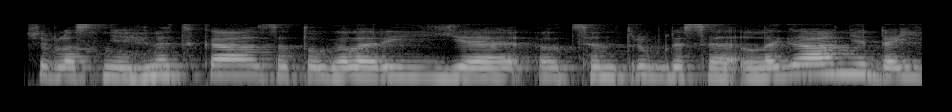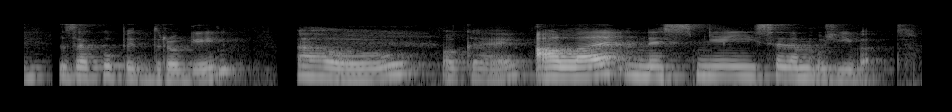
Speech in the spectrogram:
že vlastně hnedka za tou galerií je centrum, kde se legálně dají zakupit drogy. Oh, okay. Ale nesmějí se tam užívat.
